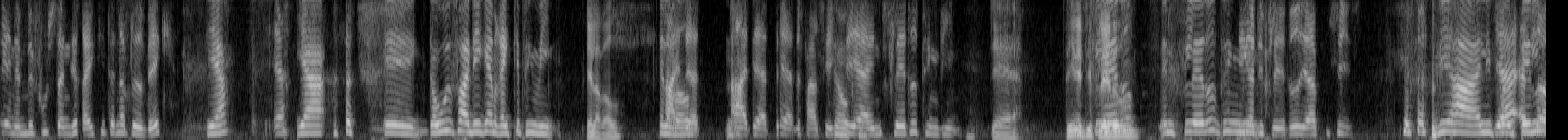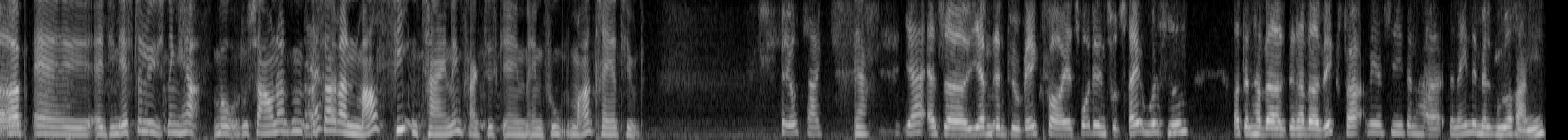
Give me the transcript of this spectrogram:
Det er nemlig fuldstændig rigtigt. Den er blevet væk. Ja. Ja. Jeg øh, går ud fra, at det ikke er en rigtig pingvin. Eller hvad? Eller nej, hvad? det er, nej, det er, det er det faktisk ikke. Det er Det okay. er en flettet pingvin. Ja, det er en af de flettede. En flettet En pingvin. af de flettede, ja, præcis. Vi har lige fået Ja, et billede altså- op af, af din efterlysning her, hvor du savner den. Ja. Og så er der en meget fin tegning faktisk af en, af en fugl. Meget kreativt. Jo, tak. Ja. Ja, altså, jamen, den blev væk for, jeg tror, det er en to-tre uger siden. Og den har været, den har været væk før, vil jeg sige. Den, har, den er egentlig mellem ude at rende.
